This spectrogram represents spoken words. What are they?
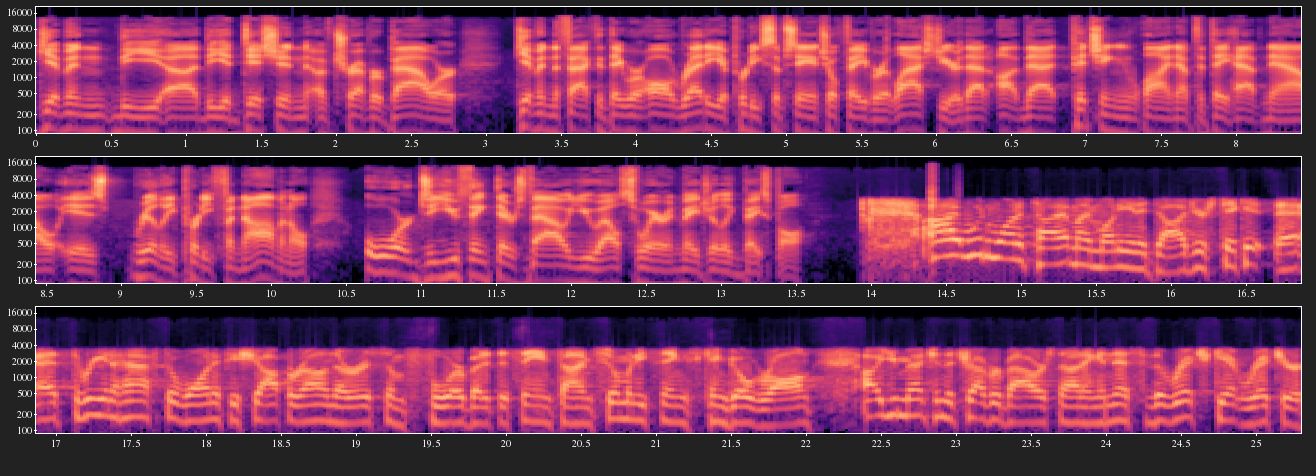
given the uh, the addition of Trevor Bauer? Given the fact that they were already a pretty substantial favorite last year, that uh, that pitching lineup that they have now is really pretty phenomenal. Or do you think there's value elsewhere in Major League Baseball? I wouldn't want to tie up my money in a Dodgers ticket at three and a half to one. If you shop around, there is some four, but at the same time, so many things can go wrong. Uh, you mentioned the Trevor Bauer signing, and this the rich get richer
